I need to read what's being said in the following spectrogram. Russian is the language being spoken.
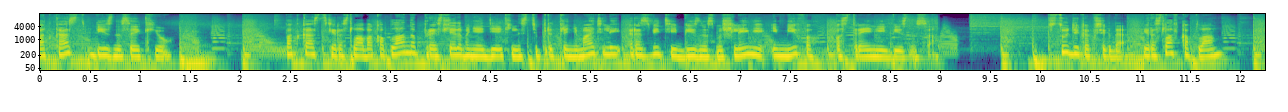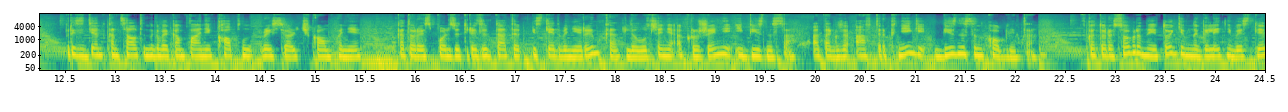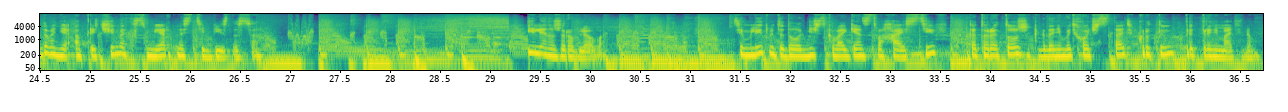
Подкаст «Бизнес IQ». Подкаст Ярослава Каплана про исследование деятельности предпринимателей, развитие бизнес-мышления и мифах в построении бизнеса. В студии, как всегда, Ярослав Каплан, президент консалтинговой компании Copland Research Company, которая использует результаты исследований рынка для улучшения окружения и бизнеса, а также автор книги «Бизнес инкогнито», в которой собраны итоги многолетнего исследования о причинах смертности бизнеса. И Лена Журавлева, тимлит методологического агентства High Steve, которое тоже когда-нибудь хочет стать крутым предпринимателем.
